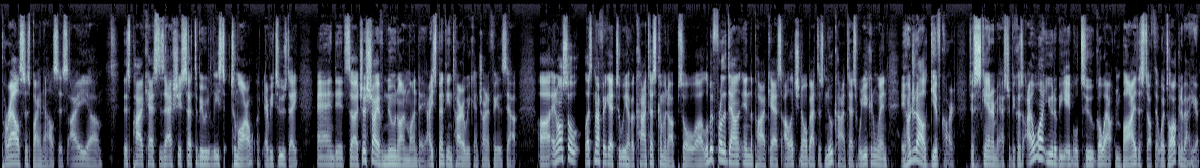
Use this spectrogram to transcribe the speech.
paralysis by analysis. I um, this podcast is actually set to be released tomorrow, every Tuesday, and it's uh, just shy of noon on Monday. I spent the entire weekend trying to figure this out. Uh, and also, let's not forget too, we have a contest coming up. So uh, a little bit further down in the podcast, I'll let you know about this new contest where you can win a hundred dollar gift card to Scanner Master because I want you to be able to go out and buy the stuff that we're talking about here,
